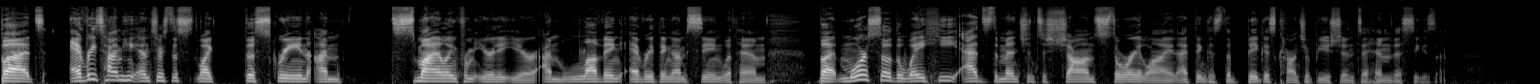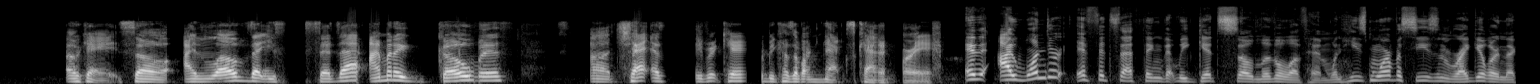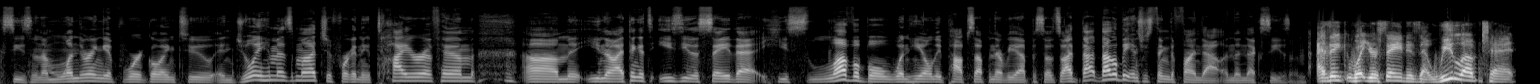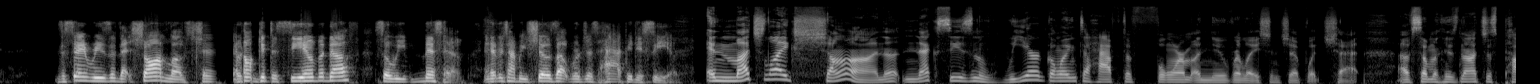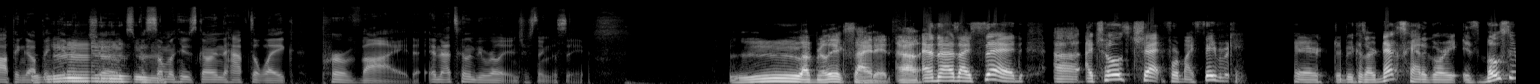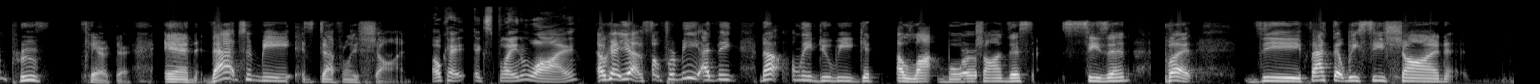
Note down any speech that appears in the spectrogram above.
But every time he enters this like the screen, I'm smiling from ear to ear. I'm loving everything I'm seeing with him. But more so the way he adds dimension to Sean's storyline, I think is the biggest contribution to him this season. Okay, so I love that you said that. I'm gonna go with uh, Chet as favorite character because of our next category. And I wonder if it's that thing that we get so little of him. When he's more of a season regular next season, I'm wondering if we're going to enjoy him as much, if we're going to tire of him. Um, you know, I think it's easy to say that he's lovable when he only pops up in every episode. So I, that, that'll be interesting to find out in the next season. I think what you're saying is that we love Chet the same reason that Sean loves Chet. We don't get to see him enough, so we miss him. And every time he shows up, we're just happy to see him. And much like Sean, next season we are going to have to form a new relationship with Chet of someone who's not just popping up and giving jokes, but someone who's going to have to like provide, and that's going to be really interesting to see. Ooh, I'm really excited. Uh, and as I said, uh, I chose Chet for my favorite character because our next category is most improved character. And that to me is definitely Sean. Okay, explain why. Okay, yeah. So for me, I think not only do we get a lot more Sean this season, but the fact that we see Sean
